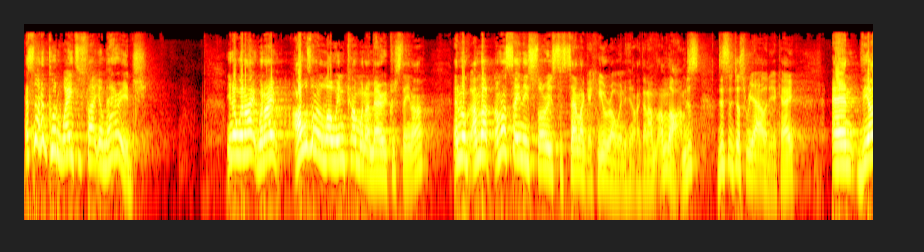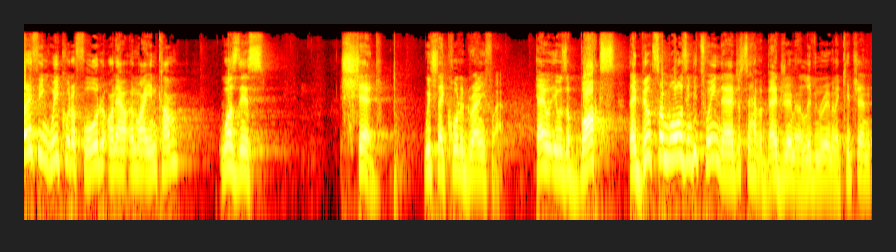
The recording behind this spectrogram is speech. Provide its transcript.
That's not a good way to start your marriage. You know, when I, when I, I was on a low income when I married Christina. And look, I'm not, I'm not saying these stories to sound like a hero or anything like that. I'm, I'm not. I'm just, this is just reality, okay? And the only thing we could afford on, our, on my income was this shed, which they called a granny flat. Okay, it was a box. They built some walls in between there just to have a bedroom and a living room and a kitchen.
